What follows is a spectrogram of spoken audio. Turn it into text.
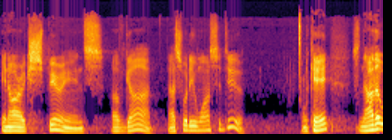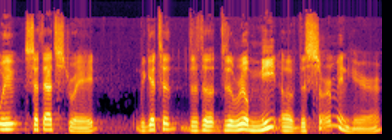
in our experience of God. That's what he wants to do. Okay? So now that we set that straight, we get to the, the, the real meat of the sermon here.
